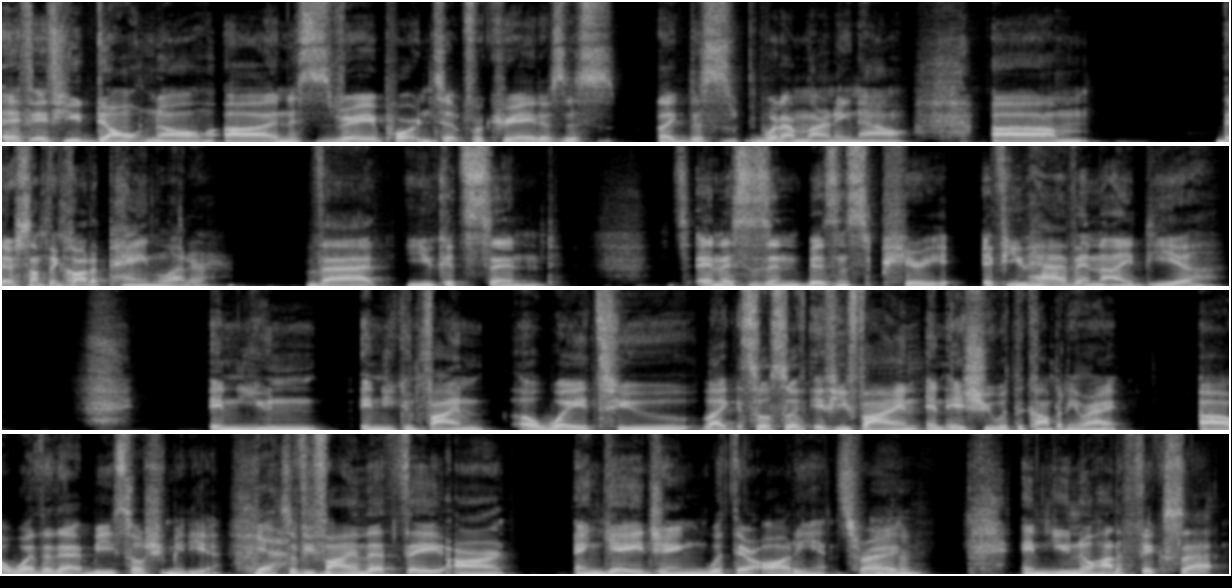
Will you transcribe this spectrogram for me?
if, if you don't know, uh, and this is very important tip for creatives, this like this is what I'm learning now. Um, there's something called a pain letter that you could send, and this is in business. Period. If you have an idea, and you and you can find a way to like so so if you find an issue with the company, right? Uh, whether that be social media. Yeah. So if you find that they aren't engaging with their audience, right, Mhm. and you know how to fix that,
